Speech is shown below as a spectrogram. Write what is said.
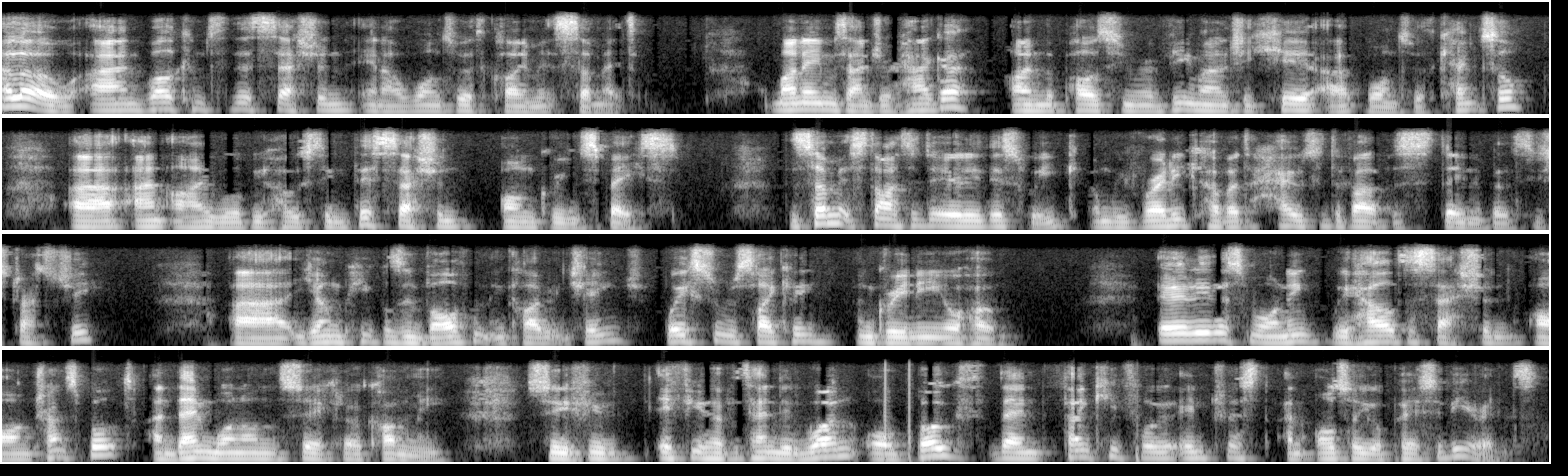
Hello and welcome to this session in our Wandsworth Climate Summit. My name is Andrew Hagger. I'm the Policy and Review Manager here at Wandsworth Council uh, and I will be hosting this session on green space. The summit started early this week and we've already covered how to develop a sustainability strategy, uh, young people's involvement in climate change, waste and recycling and greening your home. Earlier this morning, we held a session on transport and then one on the circular economy. So if you if you have attended one or both, then thank you for your interest and also your perseverance.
